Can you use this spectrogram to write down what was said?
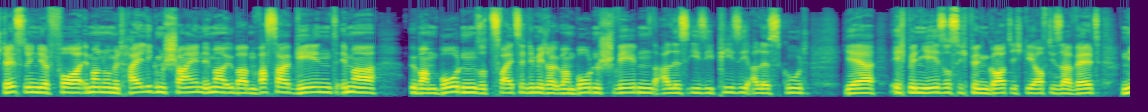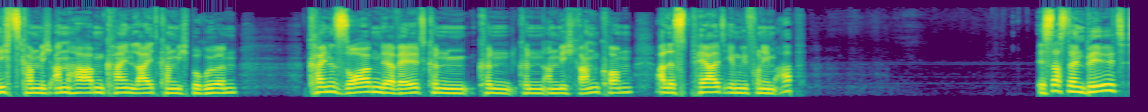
Stellst du ihn dir vor, immer nur mit heiligem Schein, immer über dem Wasser gehend, immer über dem Boden, so zwei Zentimeter über dem Boden schwebend, alles easy peasy, alles gut. Yeah, ich bin Jesus, ich bin Gott, ich gehe auf dieser Welt, nichts kann mich anhaben, kein Leid kann mich berühren, keine Sorgen der Welt können, können, können an mich rankommen, alles perlt irgendwie von ihm ab. Ist das dein Bild,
